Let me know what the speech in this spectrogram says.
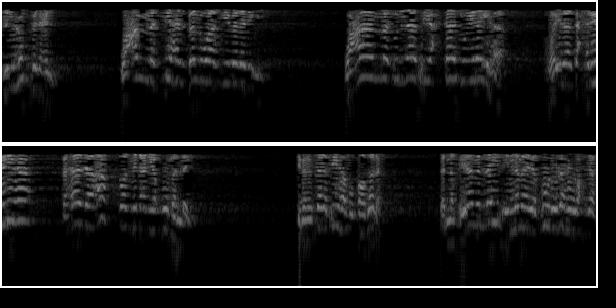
من لب العلم وعمت بها البلوى في بلده وعامة الناس يحتاج إليها وإلى تحريرها فهذا أفضل من أن يقوم الليل. تبقى المسألة فيها مفاضلة لأن قيام الليل إنما يكون له وحده.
